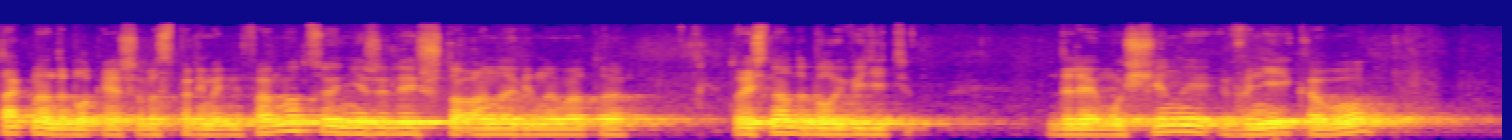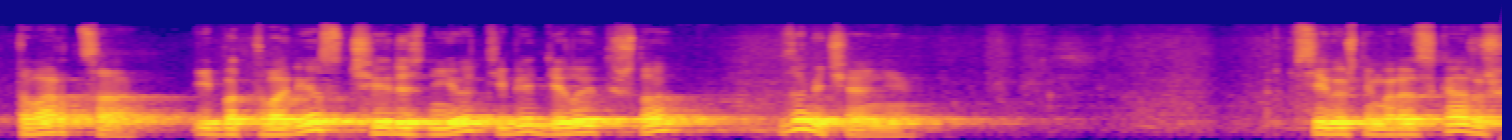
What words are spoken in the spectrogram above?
Так надо было, конечно, воспринимать информацию, нежели что она виновата. То есть надо было видеть для мужчины в ней кого? Творца. Ибо Творец через нее тебе делает что? Замечание. Всевышнему расскажешь,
